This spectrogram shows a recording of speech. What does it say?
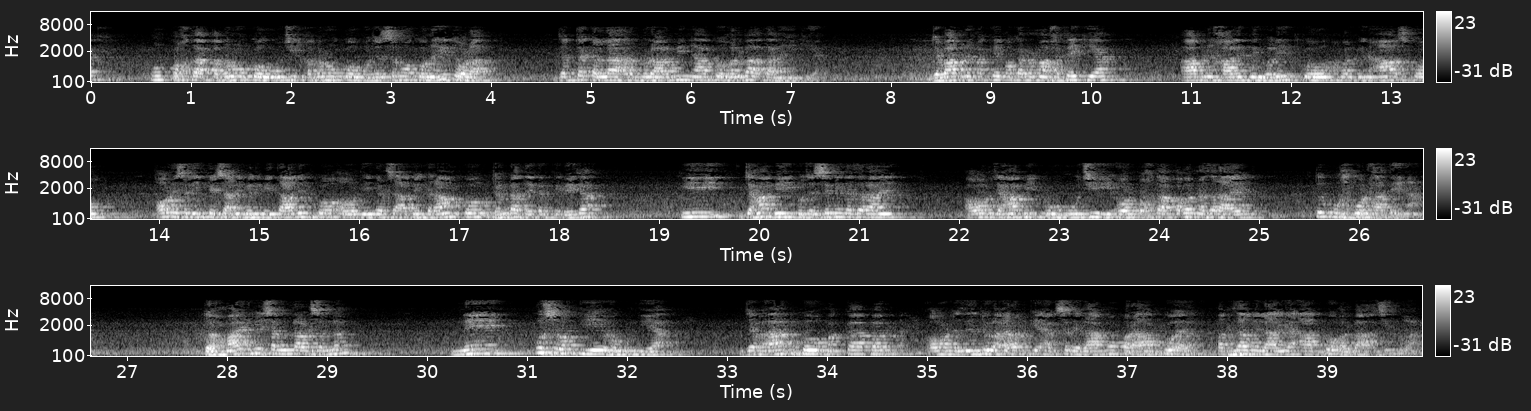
ان پختہ قبروں کو، اونچی قبروں کو، مجسموں کو نہیں توڑا، جب تک اللہ رب العالمین نے آپ کو غلبہ عطا نہیں کیا۔ جب آپ نے مکہ مکرمہ فتح کیا، آپ نے خالد بن ولید کو امر بن آس کو، اور اس طریقے سے علی بن طالب کو، اور دیگر صحابہ کرام کو جھنڈا دے کر کے بھیجا۔ کہ جہاں بھی مجسمے نظر آئیں اور جہاں بھی اونچی اور پختہ قبر نظر آئے تو اس کو اٹھا دینا۔ تو ہمارے نبی صلی اللہ علیہ وسلم نے اس وقت یہ حکم دیا، جب آپ کو مکہ پر اور جزیت العرب کے اکثر علاقوں پر آپ کو قبضہ ملا یا آپ کو غلبہ حاصل ہوا۔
